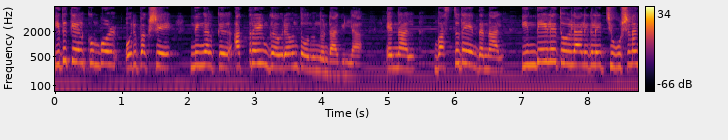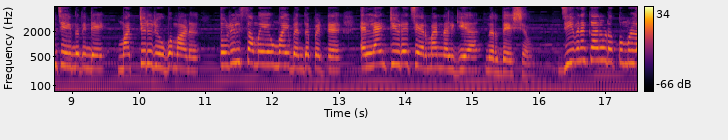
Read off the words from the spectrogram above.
ഇത് കേൾക്കുമ്പോൾ ഒരു പക്ഷേ നിങ്ങൾക്ക് അത്രയും ഗൗരവം തോന്നുന്നുണ്ടാകില്ല. എന്നാൽ വസ്തുത എന്തെന്നാൽ ഇന്ത്യയിലെ തൊഴിലാളികളെ ചൂഷണം ചെയ്യുന്നതിന്റെ മറ്റൊരു രൂപമാണ് തൊഴിൽ സമയവുമായി ബന്ധപ്പെട്ട് എൽ ആൻഡ് ടിയുടെ ചെയർമാൻ നൽകിയ നിർദ്ദേശം. ജീവനക്കാരോടൊപ്പമുള്ള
